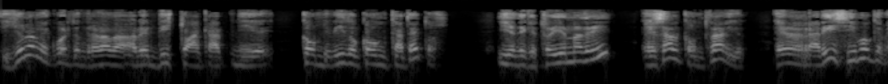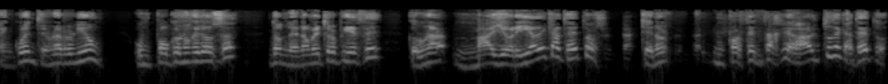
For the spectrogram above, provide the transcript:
y yo no recuerdo en Granada haber visto ni convivido con catetos. Y desde que estoy en Madrid es al contrario. Es rarísimo que me encuentre en una reunión un poco numerosa donde no me tropiece con una mayoría de catetos, que no, un porcentaje alto de catetos,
